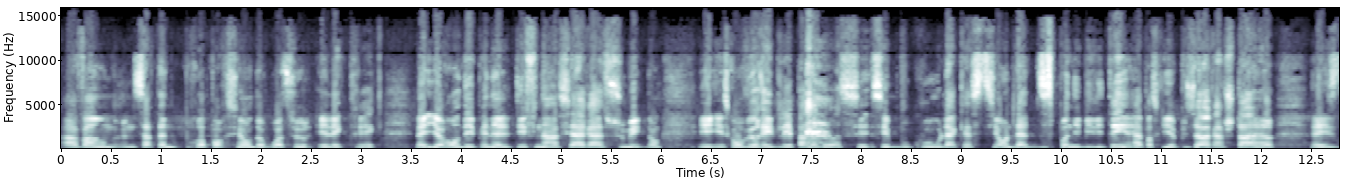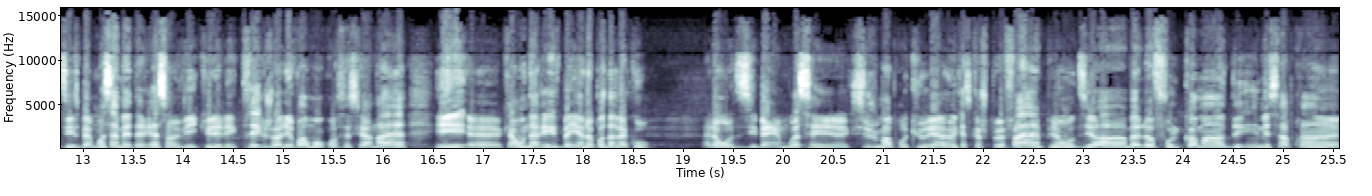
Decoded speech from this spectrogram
à vendre une certaine proportion de voitures électriques, bien, ils auront des pénalités financières à assumer. Donc, et, ce qu'on veut régler par là, c'est beaucoup la question de la disponibilité, hein, parce qu'il y a plusieurs acheteurs, euh, ils se disent, ben moi, ça m'intéresse un véhicule électrique, je vais aller voir mon concessionnaire, et euh, quand on arrive, ben il y en a pas dans la cour. Alors on dit ben moi c'est si je veux m'en procurer un, qu'est-ce que je peux faire? Puis là, on dit ah ben là faut le commander, mais ça prend euh,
